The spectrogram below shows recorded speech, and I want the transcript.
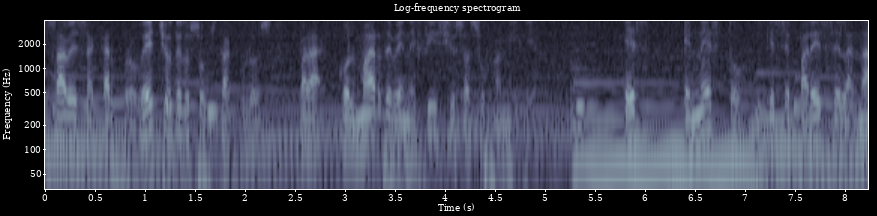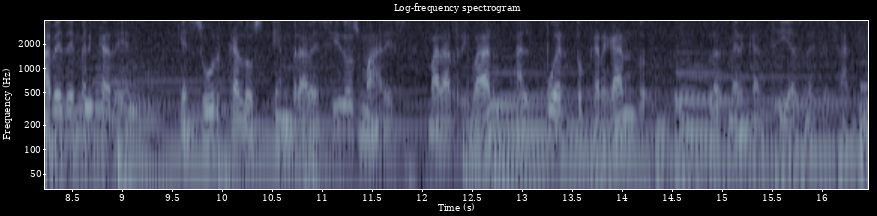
Sabe sacar provecho de los obstáculos para colmar de beneficios a su familia. Es en esto que se parece la nave de mercader que surca los embravecidos mares para arribar al puerto cargando las mercancías necesarias.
